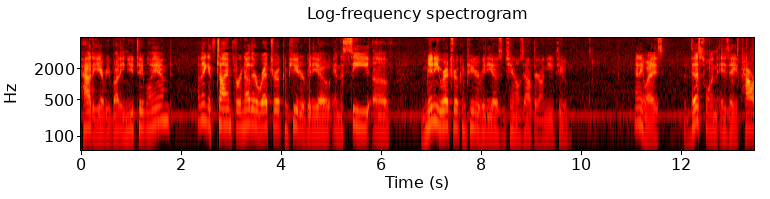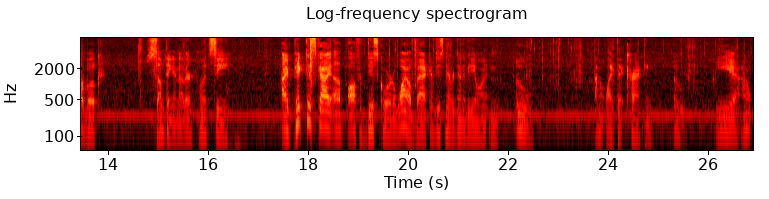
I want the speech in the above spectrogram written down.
Howdy everybody in YouTube land. I think it's time for another retro computer video in the sea of many retro computer videos and channels out there on YouTube. Anyways, this one is a PowerBook something another. Let's see. I picked this guy up off of Discord a while back. I've just never done a video on it. And, ooh, I don't like that cracking. Oh, yeah, I don't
